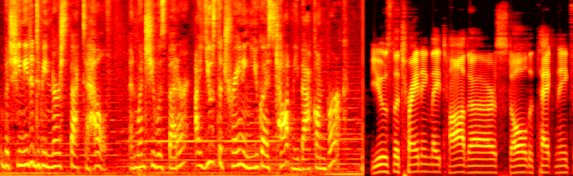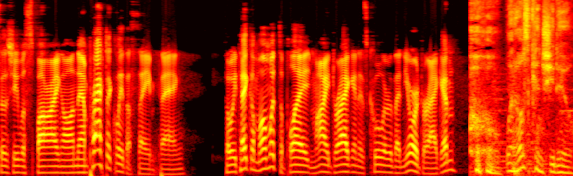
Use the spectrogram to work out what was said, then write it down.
But she needed to be nursed back to health. And when she was better, I used the training you guys taught me back on Berk. Used the training they taught her, stole the techniques as she was spying on them, practically the same thing. So we take a moment to play My Dragon is Cooler Than Your Dragon. Oh, what else can she do?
